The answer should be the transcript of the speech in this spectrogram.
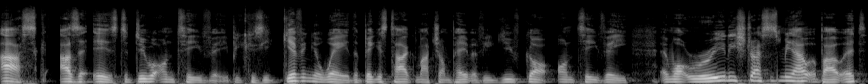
ask as it is to do it on TV because you're giving away the biggest tag match on pay per view you've got on TV. And what really stresses me out about it,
